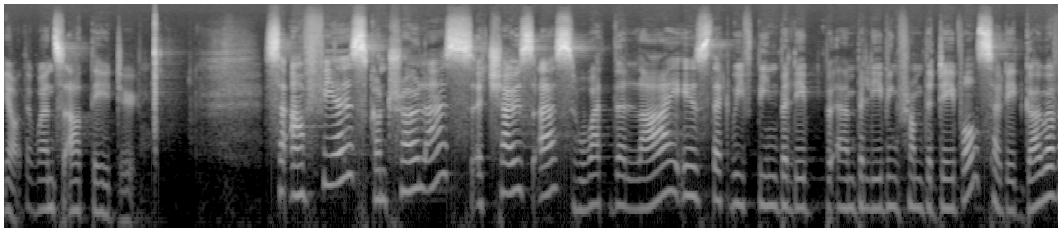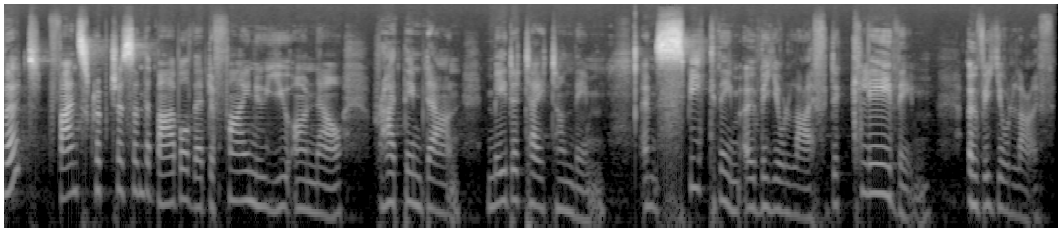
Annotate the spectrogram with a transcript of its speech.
Yeah, the ones out there do. So our fears control us. It shows us what the lie is that we've been um, believing from the devil. So let go of it. Find scriptures in the Bible that define who you are now. Write them down. Meditate on them. And speak them over your life. Declare them over your life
